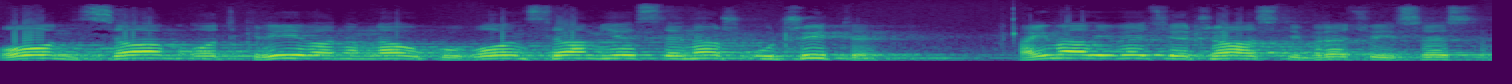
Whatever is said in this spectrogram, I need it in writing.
On sam otkriva nam nauku, on sam jeste naš učitelj. A ima li veće časti, braće i sestre,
